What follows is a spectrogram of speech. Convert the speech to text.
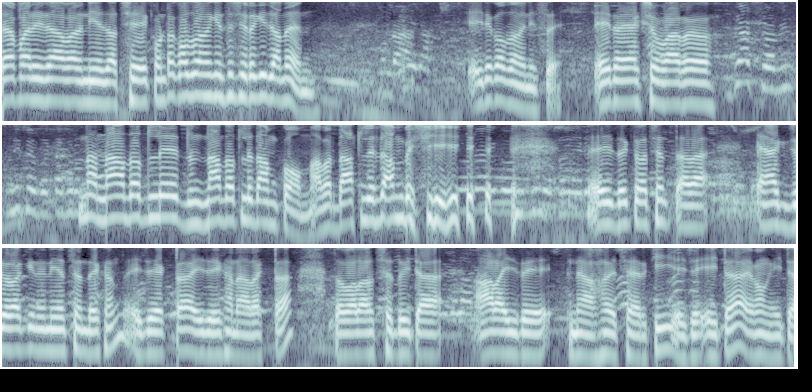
ব্যাপারীরা আবার নিয়ে যাচ্ছে। কোনটা কত দামে কিনছে সেটা কি জানেন? এইটা কত দামে নিচ্ছে? এটা একশো বারো। না না দাঁতলে না দাঁতলে দাম কম, আবার দাঁতলে দাম বেশি। এই দেখতে পাচ্ছেন, তারা এক জোড়া কিনে নিয়েছেন, দেখেন, এই যে একটা, এই যে এখানে আর একটা তো বলা হচ্ছে দুইটা আড়াইতে নেওয়া হয়েছে আর কি, এই যে এইটা এবং এইটা,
